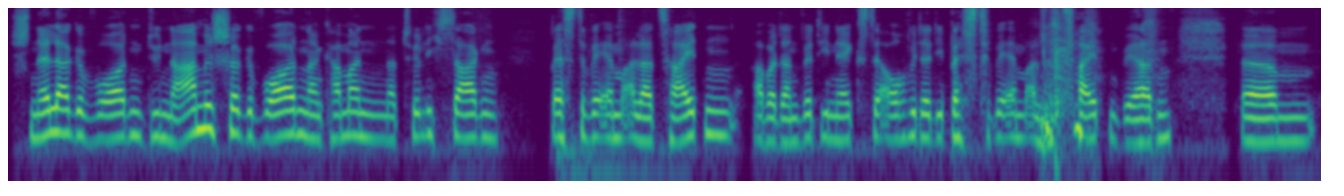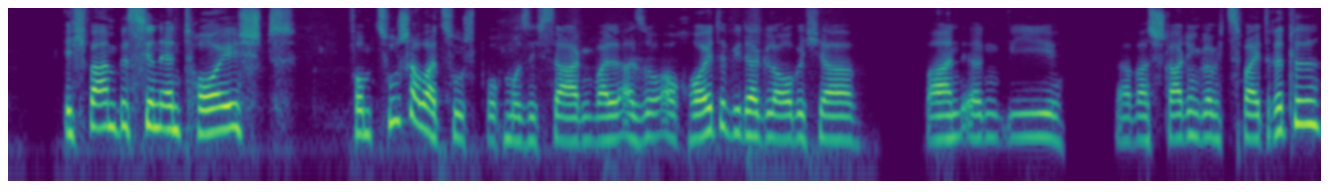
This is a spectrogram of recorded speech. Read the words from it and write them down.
schneller geworden, dynamischer geworden. Dann kann man natürlich sagen, beste WM aller Zeiten, aber dann wird die nächste auch wieder die beste WM aller Zeiten werden. Ähm, ich war ein bisschen enttäuscht vom Zuschauerzuspruch, muss ich sagen, weil also auch heute wieder, glaube ich, ja, waren irgendwie, da war das Stadion, glaube ich, zwei Drittel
